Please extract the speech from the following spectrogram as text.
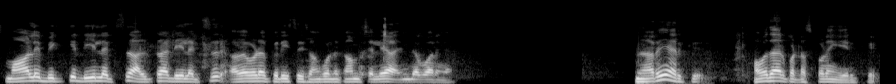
ஸ்மாலு பிக்கு டீலக்ஸு அல்ட்ரா டீலக்ஸு அதை விட பெரிய சைஸ் அங்கே ஒன்று காமிச்சு இல்லையா? இந்த பாருங்கள் நிறையா இருக்குது அவதார் பட்டாஸ் கூட இங்கே இருக்குது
